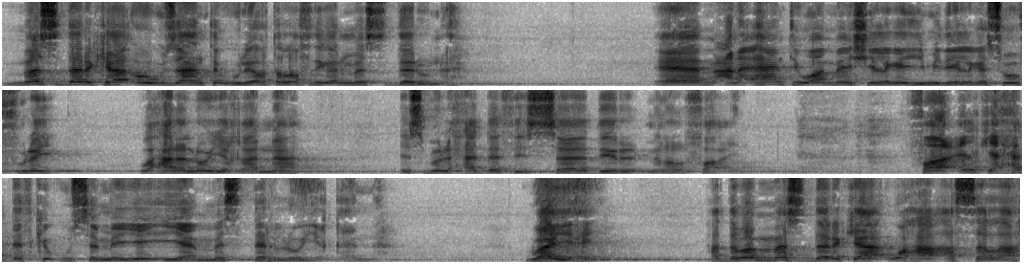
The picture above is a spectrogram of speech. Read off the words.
masdarka owsaanta uu le horta lafdigan masdarun ah macno ahaantii waa meeshii laga yimid ee laga soo fulay. Waxaana loo yaqaanaa ismulxadai asaadir min alfaacil. Faacilka xadadka uu sameeyey ayaa masder loo yaqaanaa. Waa yahay haddaba masderka waxaa asal ah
